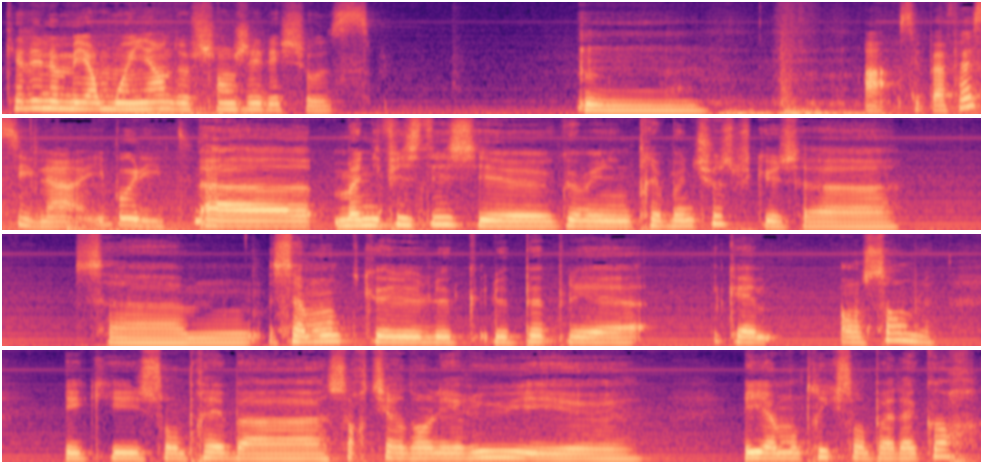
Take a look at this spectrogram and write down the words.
Quel est le meilleur moyen de changer les choses? Hum, Ah, c'est pas facile, hein, Hippolyte. bah, manifester, c'est euh, quand même une très bonne chose parce que ça, ça, hum, ça montre que le, le peuple est euh, quand même ensemble et qu'ils sont prêts bah, à sortir dans les rues et, euh, et à montrer qu'ils sont pas d'accord.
